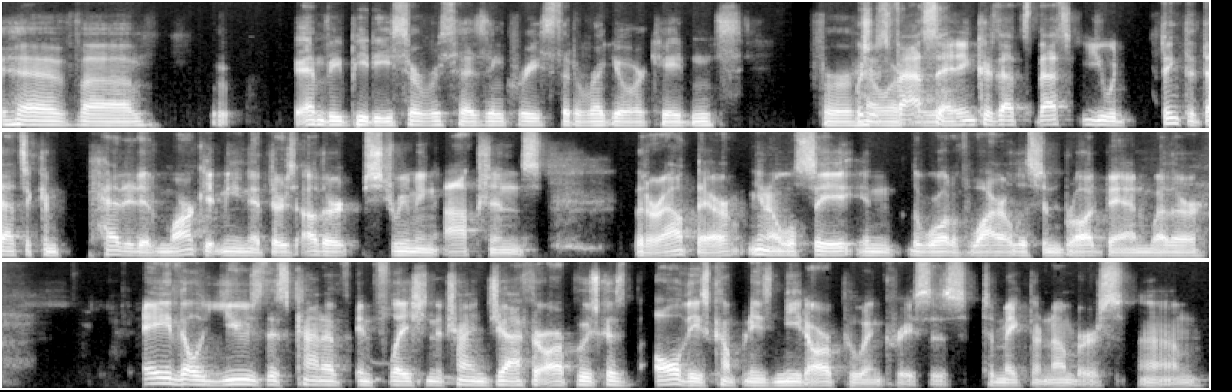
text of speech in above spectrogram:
have um, MVPD service has increased at a regular cadence for which is fascinating because that's that's you would think that that's a competitive market, meaning that there's other streaming options that are out there. You know, we'll see in the world of wireless and broadband whether a they'll use this kind of inflation to try and jack their ARPUs because all these companies need ARPU increases to make their numbers. Um,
